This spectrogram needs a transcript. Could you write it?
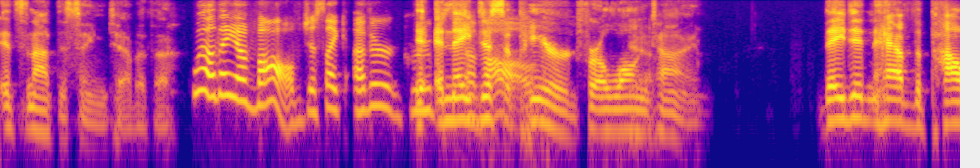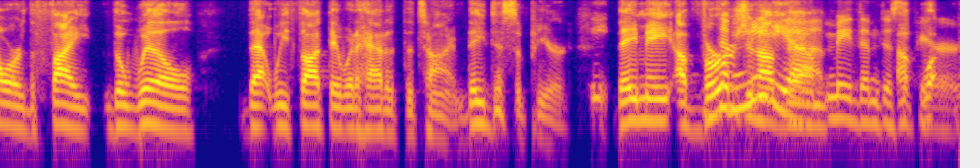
It's not the same, Tabitha. Well, they evolved just like other groups, and they evolve. disappeared for a long Yeah. time. They didn't have the power, the fight, the will that we thought they would have had at the time. They disappeared. They made a The version of media them. made them uh, wha- disappear.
